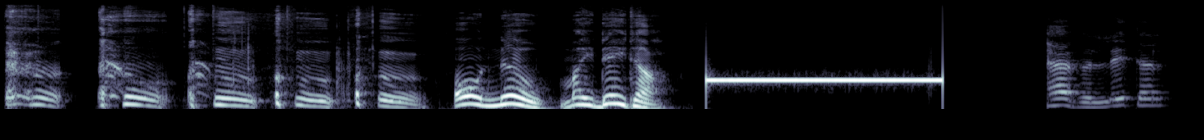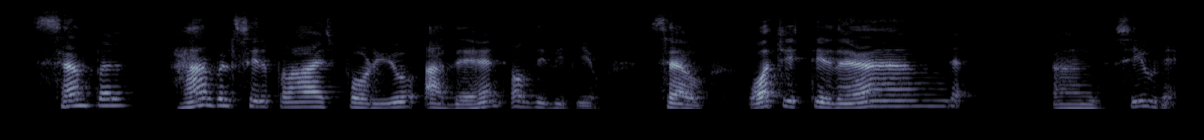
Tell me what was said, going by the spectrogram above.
oh no, my data! I have a little sample humble surprise for you at the end of the video. So watch it till the end and see you there.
